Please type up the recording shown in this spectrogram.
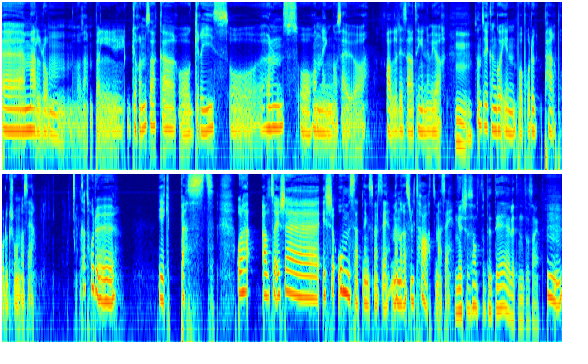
eh, mellom eksempel grønnsaker og gris og høns og honning og sau og alle disse her tingene vi gjør. Mm. Sånn at vi kan gå inn på produk per produksjon og se. Hva tror du gikk best? Og altså ikke, ikke omsetningsmessig, men resultatmessig. Ja, Ikke sant, for det, det er litt interessant. Mm.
